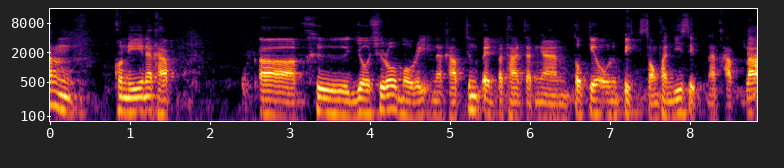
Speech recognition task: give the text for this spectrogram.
ท่านคนนี้นะครับคือโยชิโร่โมรินะครับ ซึ่งเป็นประธานจัดงานโตเกียวโอลิมปิก 2020 นะครับ ล่า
